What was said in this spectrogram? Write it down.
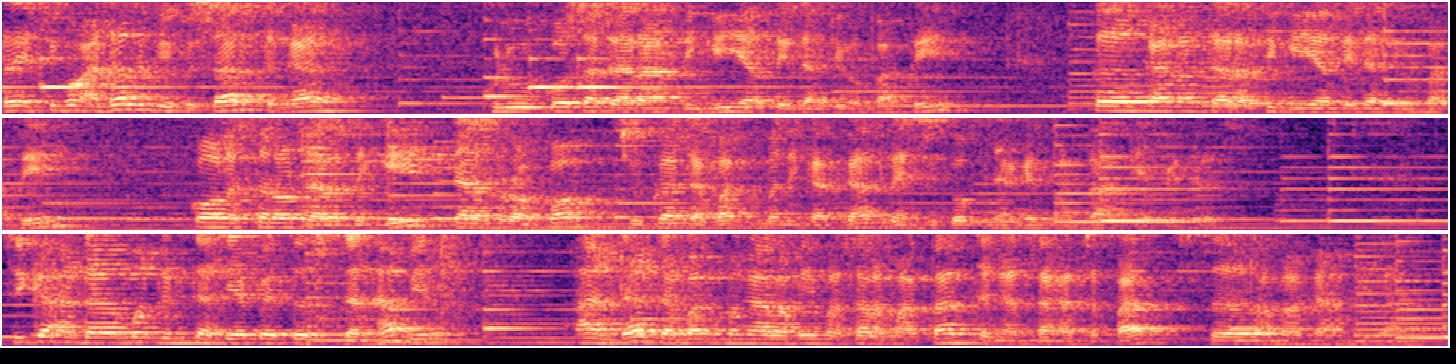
Resiko Anda lebih besar dengan glukosa darah tinggi yang tidak diobati, tekanan darah tinggi yang tidak diobati, kolesterol darah tinggi, dan merokok juga dapat meningkatkan resiko penyakit mata diabetes. Jika Anda menderita diabetes dan hamil, Anda dapat mengalami masalah mata dengan sangat cepat selama kehamilan.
